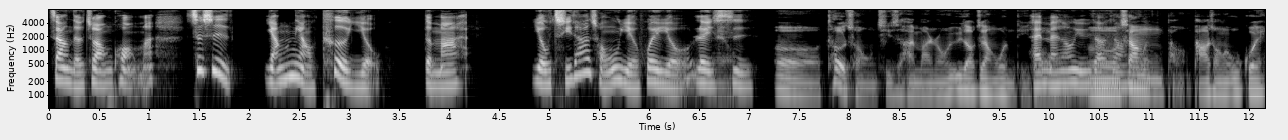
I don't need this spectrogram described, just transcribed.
这样的状况嘛，这是。养鸟特有的吗？有其他宠物也会有类似？呃，特宠其实还蛮容易遇到这样问题的，还蛮容易遇到这样、呃。像爬爬虫的乌龟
